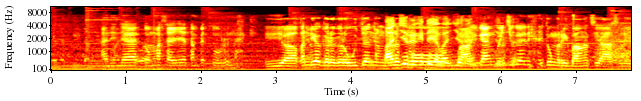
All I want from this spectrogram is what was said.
banyak Adinda Thomas aja sampai turun lagi iya kan dia gara-gara hujan yang Banjir yang itu ya, banjir ya? Banjir. Gangguin juga dia itu ngeri banget sih asli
